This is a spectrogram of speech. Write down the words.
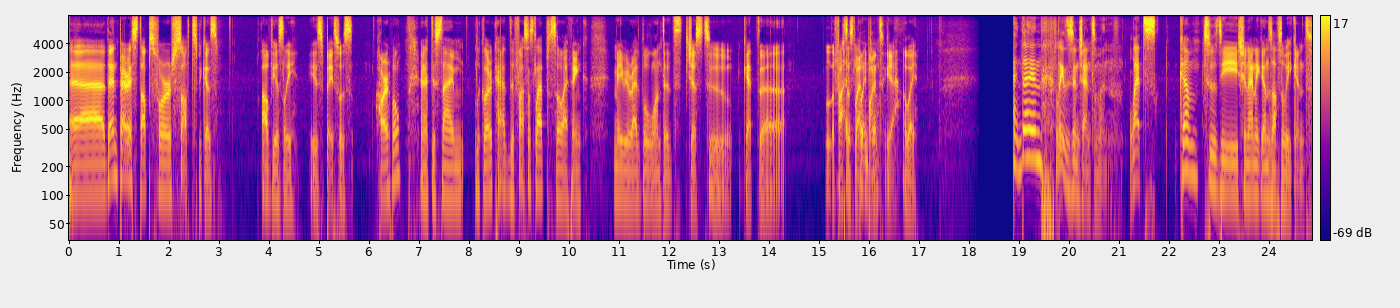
Uh, then Perez stops for softs because obviously his pace was horrible, and at this time Leclerc had the fastest lap, so I think maybe Red Bull wanted just to get the fastest lap point point, yeah, away. And then, ladies and gentlemen, let's come to the shenanigans of the weekend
